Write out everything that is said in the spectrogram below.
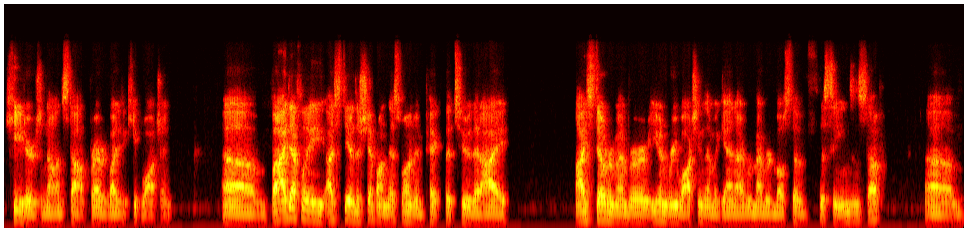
heaters nonstop for everybody to keep watching. Um, but I definitely I steer the ship on this one and pick the two that I I still remember even rewatching them again. I remembered most of the scenes and stuff. Um,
